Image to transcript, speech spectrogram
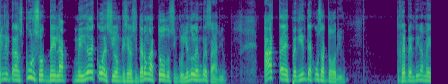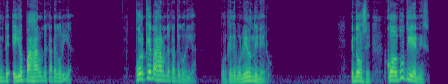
en el transcurso de la medida de coerción que se lo citaron a todos, incluyendo los empresarios, hasta el expediente acusatorio, repentinamente ellos bajaron de categoría. ¿Por qué bajaron de categoría? Porque devolvieron dinero. Entonces, cuando tú tienes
